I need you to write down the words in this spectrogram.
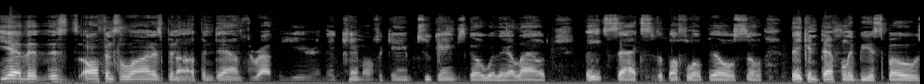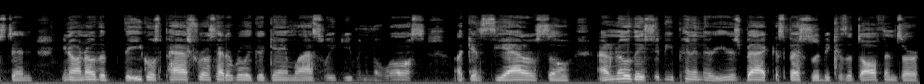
Yeah, the, this offensive line has been up and down throughout the year, and they came off a game two games ago where they allowed eight sacks to the Buffalo Bills, so they can definitely be exposed. And you know, I know the the Eagles pass rush had a really good game last week, even in the loss against Seattle. So I know they should be pinning their ears back, especially because the Dolphins are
